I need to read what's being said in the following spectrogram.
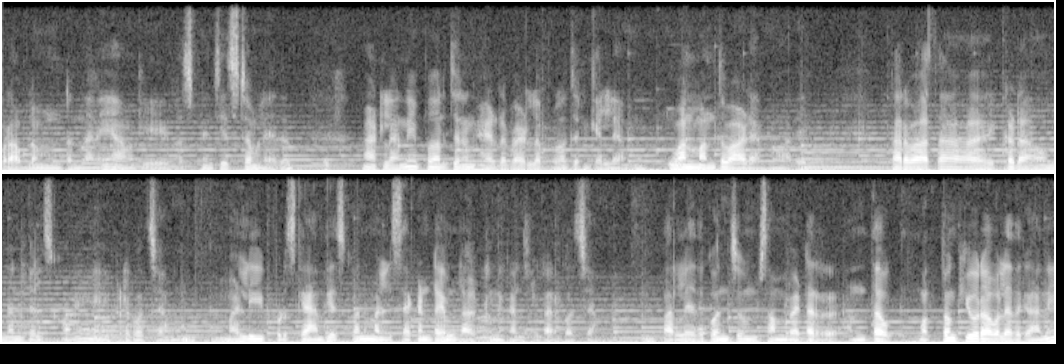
ప్రాబ్లం ఉంటుందని ఆమెకి ఫస్ట్ నుంచి ఇష్టం లేదు. అట్లని పునర్జనం హైదరాబాద్లో పునర్జనకి వెళ్ళాము. వన్ మంత్ వాడాము అది. తర్వాత ఇక్కడ ఉందని తెలుసుకొని ఇక్కడికి వచ్చాము మళ్ళీ ఇప్పుడు స్కాన్ తీసుకొని మళ్ళీ సెకండ్ టైం డాక్టర్ని కన్సల్టానికి వచ్చాము. పర్లేదు కొంచెం సమ్ బెటర్ అంతా మొత్తం క్యూర్ అవ్వలేదు కానీ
